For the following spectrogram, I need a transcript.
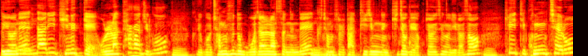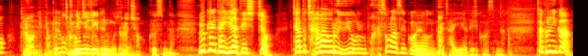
의원의 의원이? 딸이 뒤늦게 올라타가지고 음. 그리고 점수도 모자랐었는데 음. 그 점수를 다 뒤집는 기적의 역전승을 이뤄서 음. KT 공채로 들어가게 된 거예요. 결국 정규직이 되는 거잖아요. 그렇죠. 그렇습니다. 여기까지 다 이해가 되시죠? 제가 또 자막으로 요약을 확 써놨을 거예요. 그러니까 네. 잘 이해가 되실 것 같습니다. 자, 그러니까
